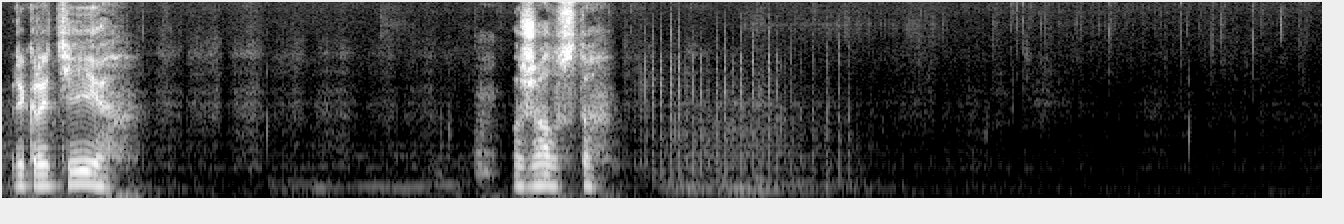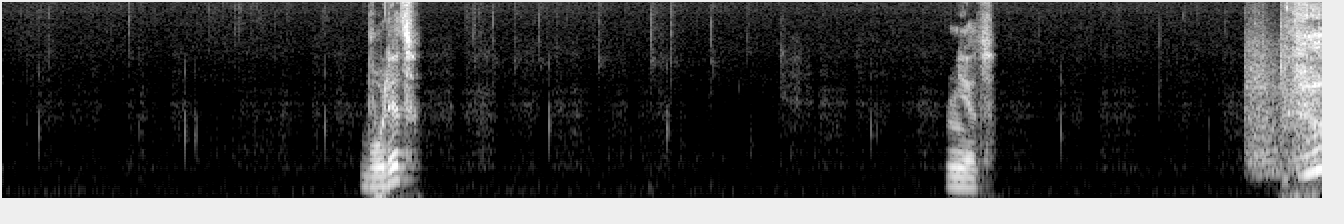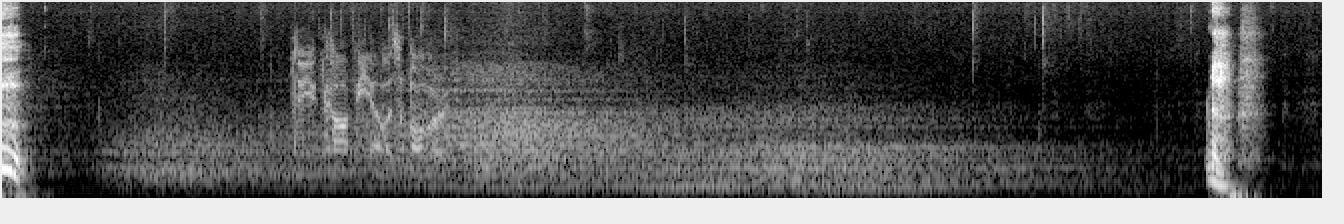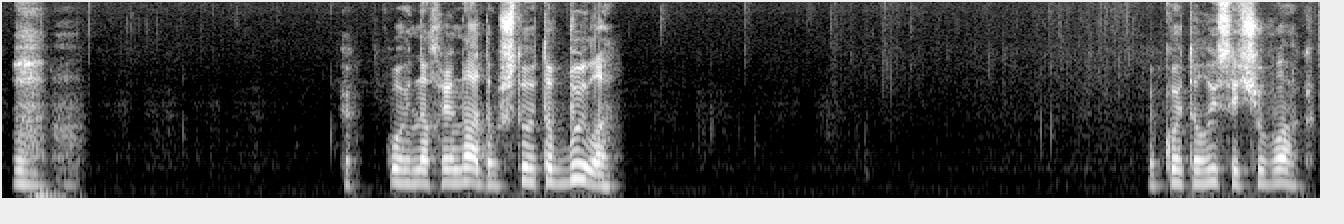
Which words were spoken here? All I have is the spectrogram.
Прекрати. Пожалуйста. Буллет? Какой нахрен Адам? Что это было? Какой-то лысый чувак.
